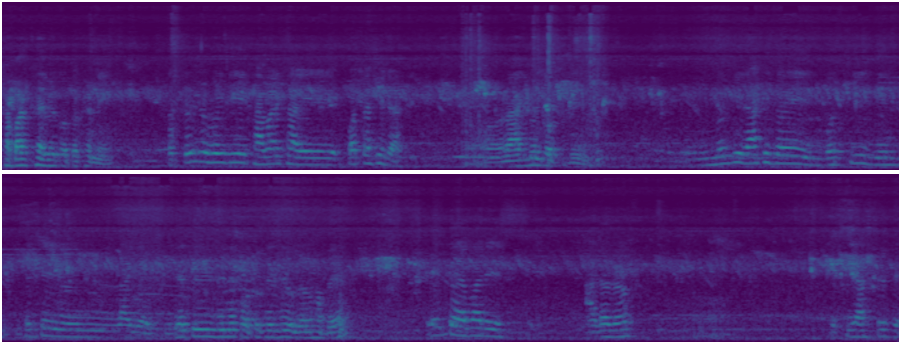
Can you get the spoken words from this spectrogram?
খাবার খাইবে কতখানি? সত্তর মুরগি খাবার খাই পঁচাশিটা। রাখবেন কতদিন? মুরগি রাখি তো এই বত্রিশ দিন থেকে লাগে আর কি। তেত্রিশ দিনে কত কেজি ওজন হবে? এই তো এবারে আঠারো। আসতেছে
